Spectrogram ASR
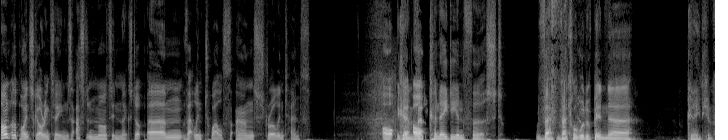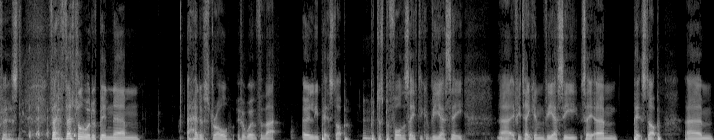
On to the point scoring teams. Aston Martin next up. Um, Vettel in 12th and Stroll in 10th. Or, Again, or Vet- Canadian first. Ve- Vettel would have been uh, Canadian first. Vettel would have been um, ahead of Stroll if it weren't for that early pit stop, but just before the safety c- VSC. Uh, if you're taking VSC say um, pit stop, um,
